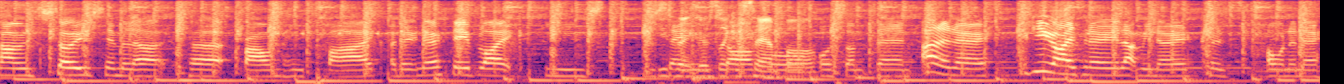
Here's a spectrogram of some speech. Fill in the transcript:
Sounds so similar to Brown Paper Bag. I don't know if they've like used the You same there's, like, a sample? or something. I don't know. If you guys know, let me know because I want to know.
